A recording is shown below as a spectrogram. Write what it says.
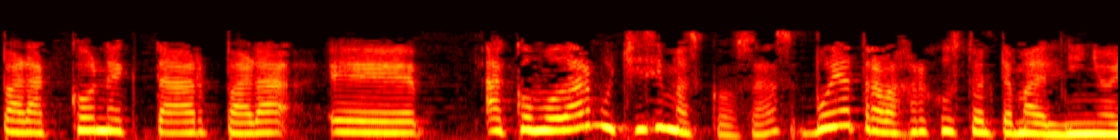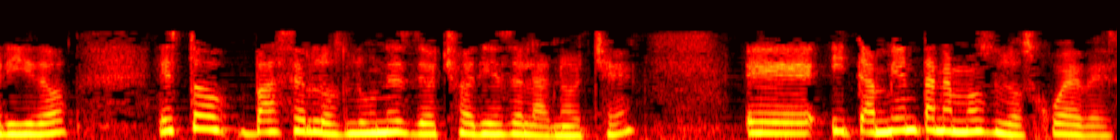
para conectar, para eh, acomodar muchísimas cosas. Voy a trabajar justo el tema del niño herido. Esto va a ser los lunes de 8 a 10 de la noche. Eh, y también tenemos los jueves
